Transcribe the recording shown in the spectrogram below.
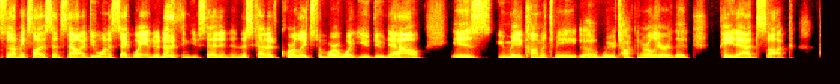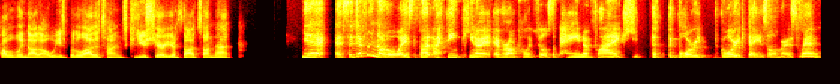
So that makes a lot of sense. Now, I do want to segue into another thing you've said, and, and this kind of correlates to more what you do now. Is you made a comment to me uh, when we were talking earlier that paid ads suck. Probably not always, but a lot of times. Could you share your thoughts on that? Yeah, so definitely not always, but I think you know everyone probably feels the pain of like the, the glory glory days almost when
